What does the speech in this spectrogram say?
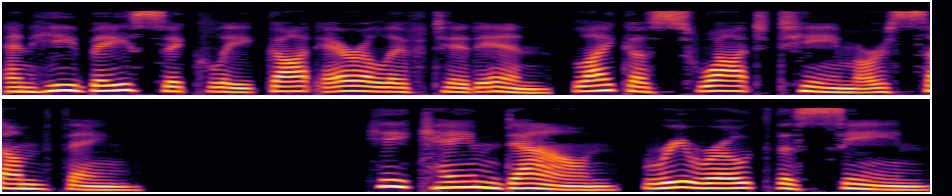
and he basically got airlifted in, like a SWAT team or something. He came down, rewrote the scene,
